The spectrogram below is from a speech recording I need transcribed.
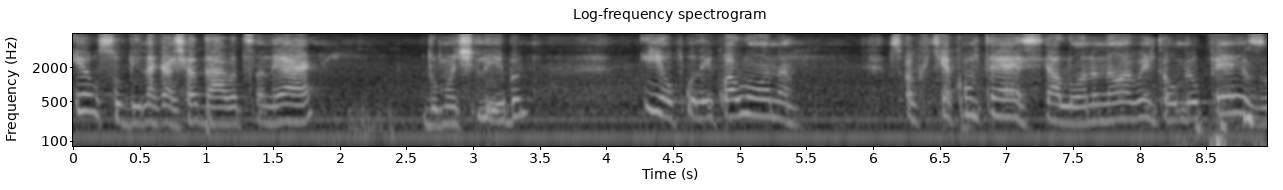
Eu subi na caixa d'água de Sanear, do Monte Líbano, e eu pulei com a lona. Só que o que acontece? A lona não aguentou o meu peso.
